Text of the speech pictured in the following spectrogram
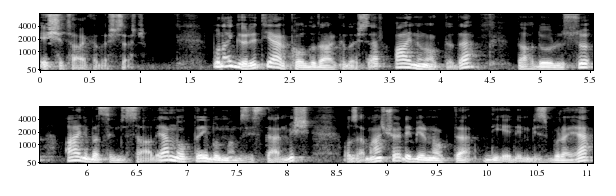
eşit arkadaşlar. Buna göre diğer kolda da arkadaşlar aynı noktada daha doğrusu aynı basıncı sağlayan noktayı bulmamız istenmiş. O zaman şöyle bir nokta diyelim biz buraya.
